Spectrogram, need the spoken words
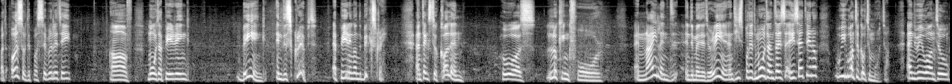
but also the possibility of Malta appearing, being in the script, appearing on the big screen. And thanks to Colin, who was looking for an island in the Mediterranean, and he spotted Malta, and he said, you know, we want to go to Malta, and we want to,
